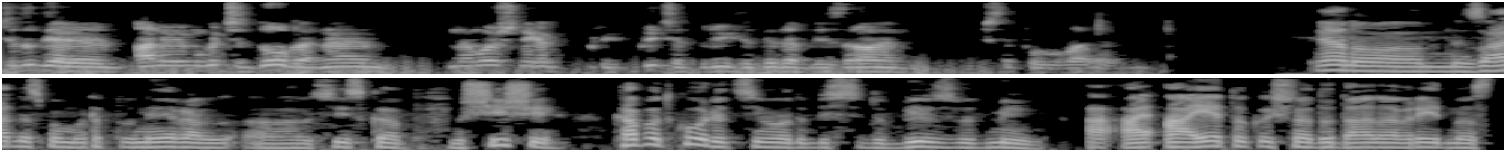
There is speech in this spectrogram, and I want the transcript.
če tudi je anime mogoče dober, ne, ne moreš nekako pripričati drugih ljudi, da bi zraven se pogovarjali. Ja, no, na zadnje smo maratonirali uh, vsi skupaj v Šiši. Kaj pa tako, recimo, da bi se dobili z ljudmi? A, a, a je to kakšna dodana vrednost?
